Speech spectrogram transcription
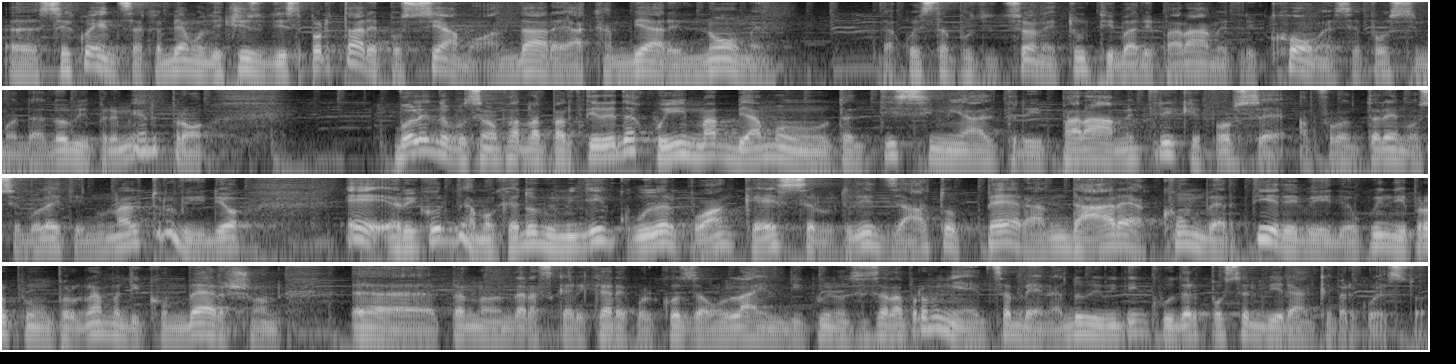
eh, sequenza che abbiamo deciso di esportare, possiamo andare a cambiare il nome da questa posizione tutti i vari parametri come se fossimo da Adobe Premiere Pro Volendo possiamo farla partire da qui, ma abbiamo tantissimi altri parametri che forse affronteremo se volete in un altro video e ricordiamo che Adobe Media Encoder può anche essere utilizzato per andare a convertire video, quindi proprio un programma di conversion eh, per non andare a scaricare qualcosa online di cui non si sa la provenienza, bene, Adobe Media Encoder può servire anche per questo.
